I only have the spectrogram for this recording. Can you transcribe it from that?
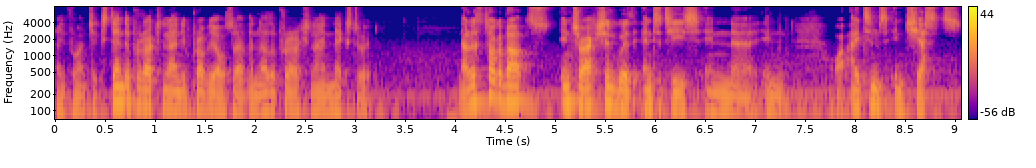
If you want to extend the production line, you probably also have another production line next to it. Now let's talk about interaction with entities in, uh, in or items in chests.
